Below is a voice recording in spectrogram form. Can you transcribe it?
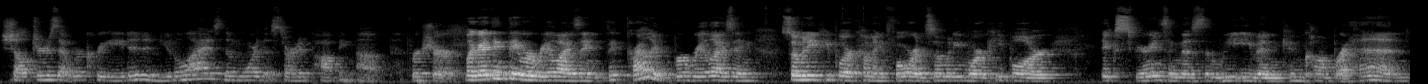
shelters that were created and utilized the more that started popping up For sure. Like I think they were realizing they probably were realizing so many people are coming forward, so many more people are experiencing this than we even can comprehend.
